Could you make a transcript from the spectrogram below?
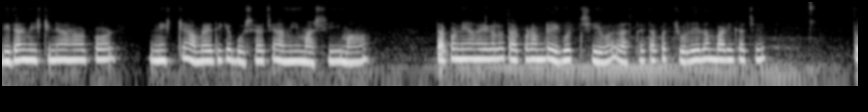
দিদার মিষ্টি নেওয়া হওয়ার পর নিশ্চয় আমরা এদিকে বসে আছি, আমি, মাসি, মা। তারপর নেওয়া হয়ে গেল, তারপর আমরা এগোচ্ছি এবার রাস্তায়। তারপর চলে এলাম বাড়ির কাছে। তো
